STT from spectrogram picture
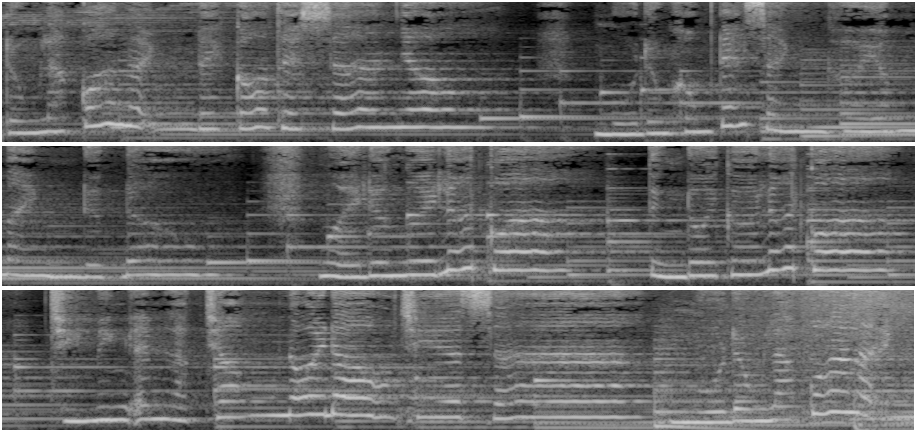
Đông là quá lạnh để có thể xa nhau. Mùa đông không đến dành hơi ấm anh được đâu. Ngoài đường người lướt qua, từng đôi cứ lướt qua. Chỉ mình em lạc trong nỗi đau chia xa. Mùa đông là quá lạnh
